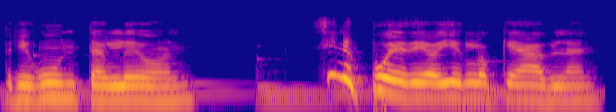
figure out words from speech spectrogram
pregunta el león. Si no puede oír lo que hablan.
